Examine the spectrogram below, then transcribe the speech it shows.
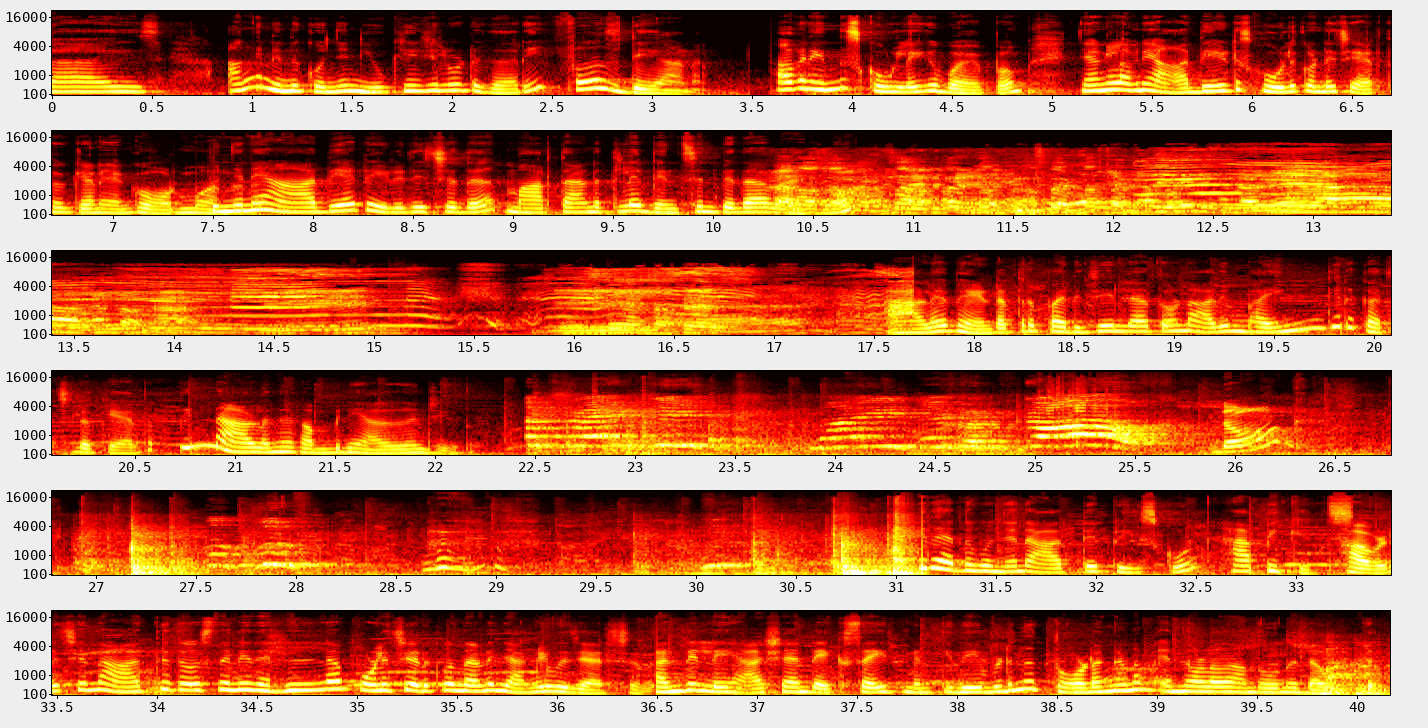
Guys അങ്ങനെ ഇന്ന് കുഞ്ഞൻ U K ജിയിലോട്ട് കയറി ഫസ്റ്റ് ഡേ ആണ്. അവൻ ഇന്ന് സ്കൂളിലേക്ക് പോയപ്പം ഞങ്ങൾ അവനെ ആദ്യമായിട്ട് സ്കൂളിൽ കൊണ്ട് ചേർത്തൊക്കെയാണ് ഞങ്ങൾക്ക് ഓർമ്മ ഇങ്ങനെ കുഞ്ഞിനെ ആദ്യമായിട്ട് എഴുതിച്ചത് മാർത്താണ്ഡത്തിലെ വിൻസെൻ പിതാവായിരുന്നു. ആളെ വേണ്ടത്ര പരിചയമില്ലാത്തതുകൊണ്ട് ആദ്യം ഭയങ്കര കരച്ചിലൊക്കെ ആയിരുന്നു പിന്നെ ആളങ്ങ് കമ്പനി ആകുകയും ചെയ്തു. Dog? ഇതായിരുന്നു കുഞ്ഞിന്റെ ആദ്യത്തെ പ്രീ സ്കൂൾ ഹാപ്പി കിഡ്സ് അവിടെ ചെന്ന ആദ്യത്തെ ദിവസം തന്നെ ഇതെല്ലാം പൊളിച്ചെടുക്കുമെന്നാണ് ഞങ്ങൾ വിചാരിച്ചത്. കണ്ടില്ലേ ആശാന്റെ എക്സൈറ്റ്മെന്റ് ഇത് എവിടുന്ന് തുടങ്ങണം എന്നുള്ളതാണ് തോന്നുന്നു ഡൗട്ട്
